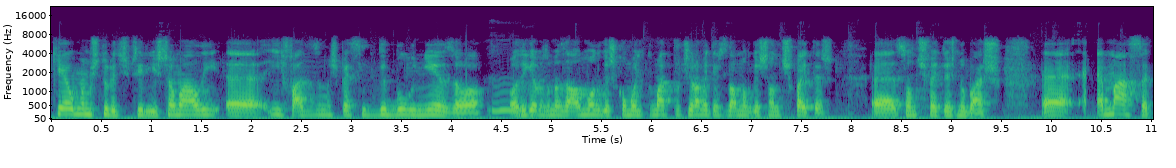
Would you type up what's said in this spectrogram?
que é uma mistura de especiarias somali uh, e fazes uma espécie de bolonhesa ou, hum. ou, digamos umas almôndegas com molho de tomate, porque geralmente estas almôndegas são desfeitas, uh, são desfeitas no baixo. Uh, a massa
